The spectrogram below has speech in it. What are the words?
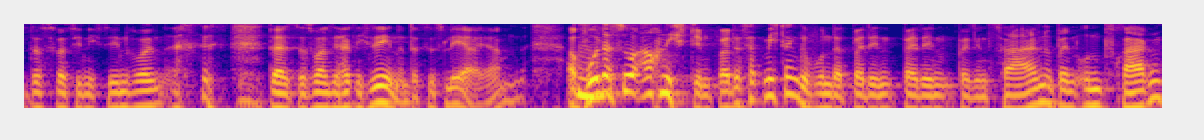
das, was sie nicht sehen wollen, das, das wollen sie halt nicht sehen und das ist leer, ja. Obwohl mhm. das so auch nicht stimmt, weil das hat mich dann gewundert bei den, bei den, bei den Zahlen und bei den Umfragen.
